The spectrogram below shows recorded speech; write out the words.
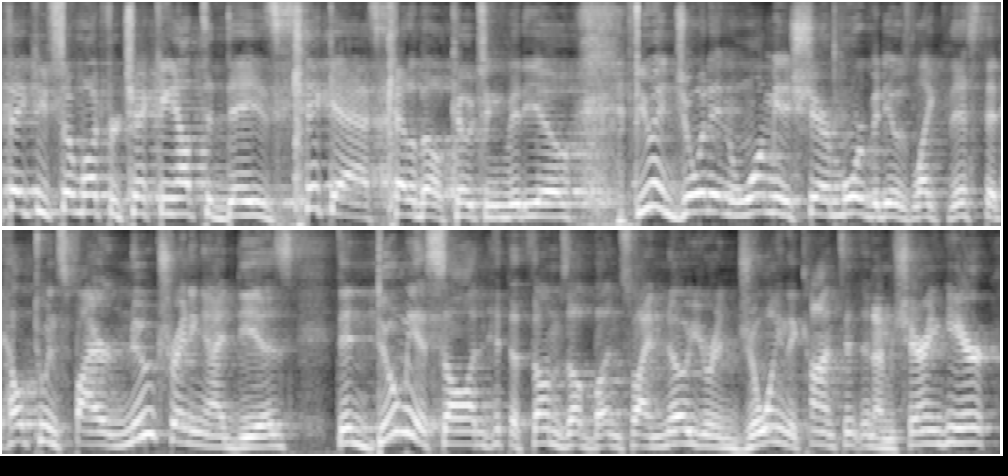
Thank you so much for checking out today's kick-ass kettlebell coaching video. If you enjoyed it and want me to share more videos like this that help to inspire new training ideas, then do me a solid and hit the thumbs up button so I know you're enjoying the content that I'm sharing here.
